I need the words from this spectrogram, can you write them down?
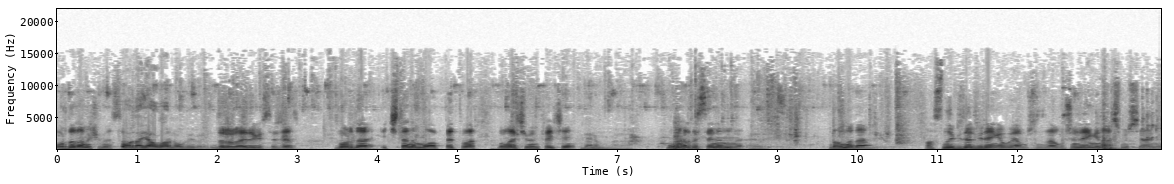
Orada da mı kümes var? Orada yavruların oluyor benim. Dur orayı da göstereceğiz. Burada iki tane muhabbet var. Bunlar kimin peki? Benim bunlar. Bunlar da senin mi? Evet. Damı da Aslında güzel bir renge boyamışsınız. Ha, kuşun rengini açmış yani.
